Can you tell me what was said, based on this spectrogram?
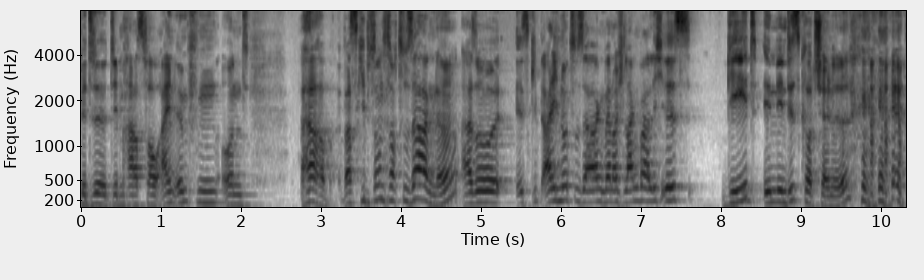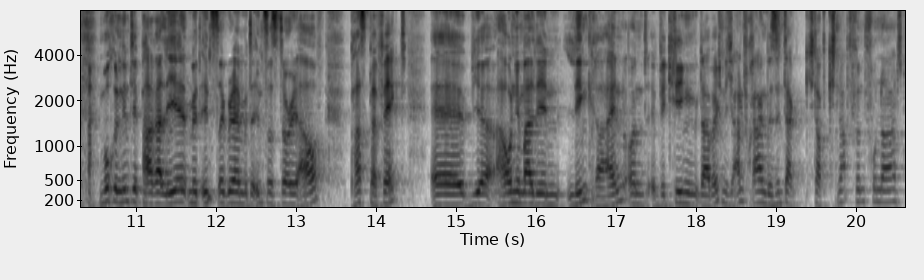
bitte dem HSV einimpfen und ja, was gibt es sonst noch zu sagen, ne? Also, es gibt eigentlich nur zu sagen, wenn euch langweilig ist, geht in den Discord-Channel. Muchel nimmt hier parallel mit Instagram, mit der Insta-Story auf. Passt perfekt. Äh, wir hauen hier mal den Link rein und wir kriegen da wöchentlich Anfragen. Wir sind da, ich glaube, knapp 500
